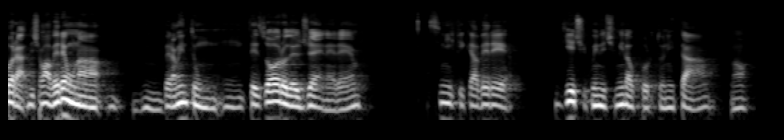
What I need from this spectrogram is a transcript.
Ora, diciamo, avere una, veramente un, un tesoro del genere significa avere 10-15 mila opportunità no?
